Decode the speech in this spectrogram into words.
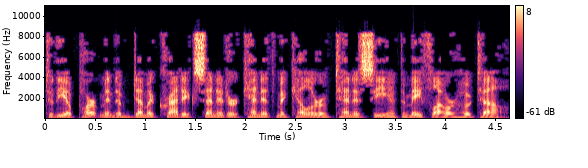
to the apartment of Democratic Senator Kenneth McKellar of Tennessee at the Mayflower Hotel.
